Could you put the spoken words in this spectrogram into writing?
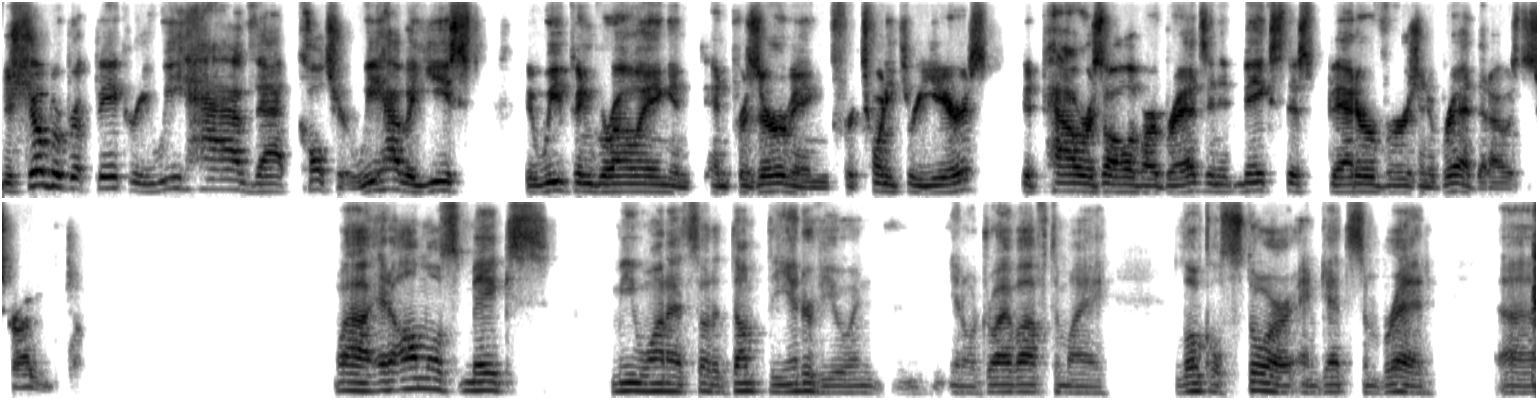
Nashoba Brook Bakery, we have that culture. We have a yeast that we've been growing and, and preserving for 23 years. that powers all of our breads and it makes this better version of bread that I was describing before. Wow, it almost makes me want to sort of dump the interview and you know drive off to my local store and get some bread uh,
